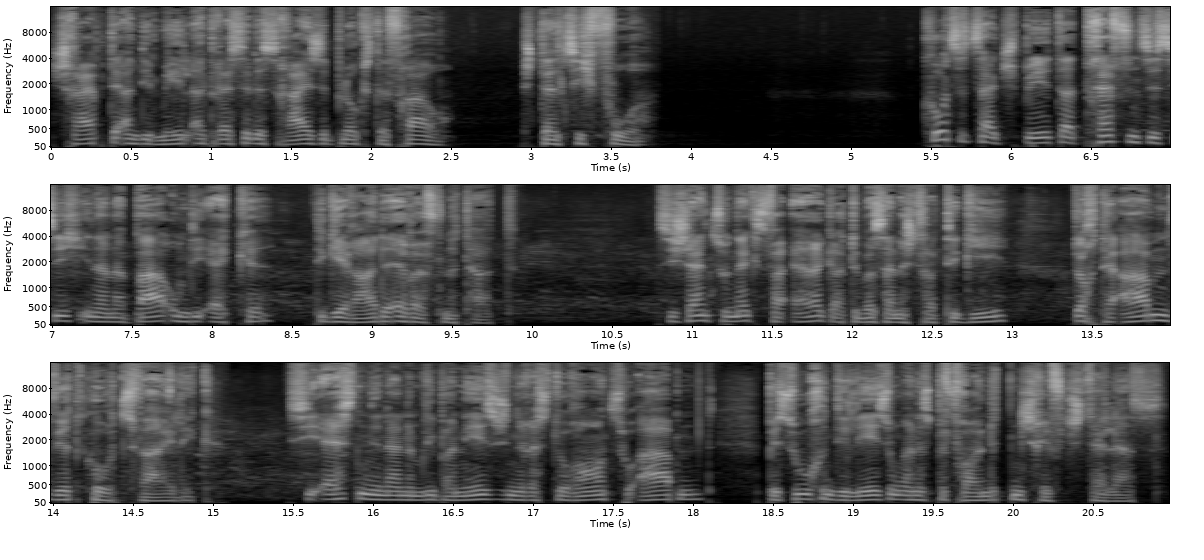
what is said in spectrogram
schreibt er an die Mailadresse des Reiseblogs der Frau, stellt sich vor. Kurze Zeit später treffen sie sich in einer Bar um die Ecke, die gerade eröffnet hat. Sie scheint zunächst verärgert über seine Strategie, doch der Abend wird kurzweilig. Sie essen in einem libanesischen Restaurant zu Abend, besuchen die Lesung eines befreundeten Schriftstellers.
